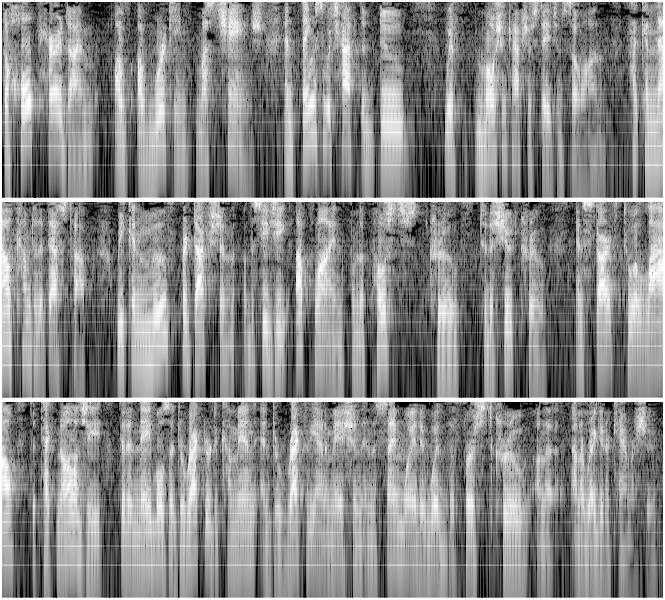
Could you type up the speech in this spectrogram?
the whole paradigm of, of working must change. And things which have to do with motion capture stage and so on can now come to the desktop. We can move production of the CG upline from the post crew to the shoot crew and start to allow the technology that enables a director to come in and direct the animation in the same way they would the first crew on, the, on a regular camera shoot.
